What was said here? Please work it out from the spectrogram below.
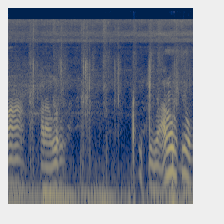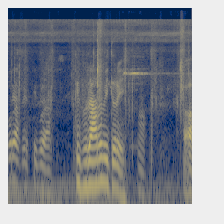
চাকমা খারাপ হলো আরও উপরে আছে ত্রিপুরা ত্রিপুরা আরও ভিতরে? হ্যাঁ। ও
